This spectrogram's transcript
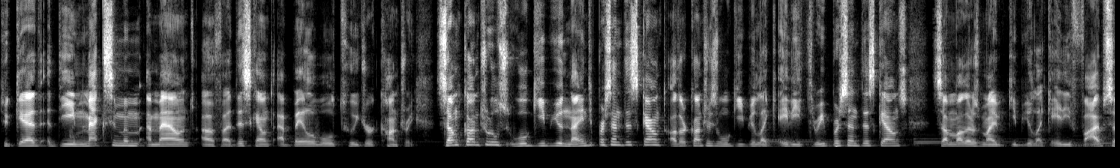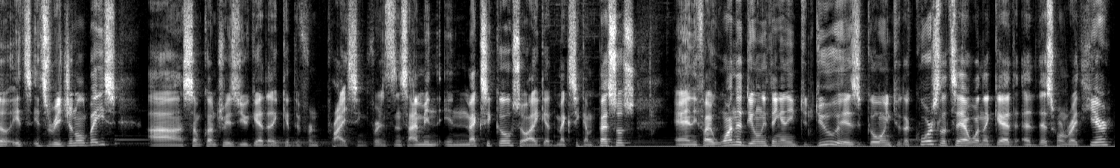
to get the maximum amount of a discount available to your country. Some countries will give you 90% discount, other countries will give you like 83% discounts, some others might give you like 85, so it's it's regional based. Uh, some countries you get like a different pricing. For instance, I'm in, in Mexico, so I get Mexican pesos, and if I wanted, the only thing I need to do is go into the course. Let's say I want to get uh, this one right here.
